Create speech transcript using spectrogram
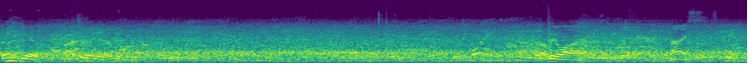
Thank you. That's really good Nice.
